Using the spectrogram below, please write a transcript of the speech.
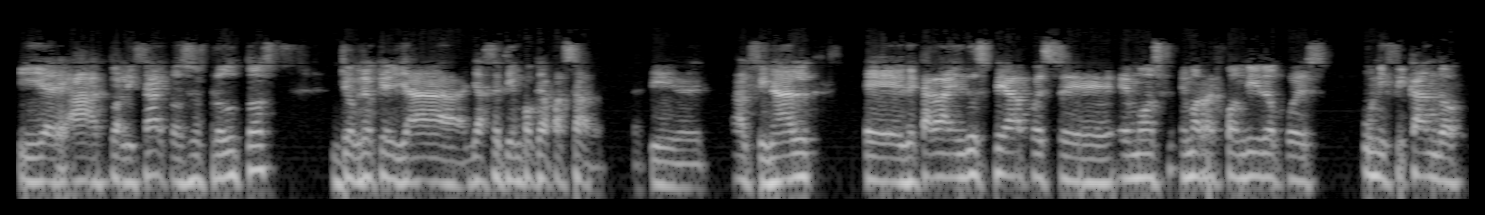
y eh, a actualizar todos esos productos, yo creo que ya, ya hace tiempo que ha pasado. Es decir, eh, al final, eh, de cara a la industria, pues hemos, hemos respondido pues unificando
